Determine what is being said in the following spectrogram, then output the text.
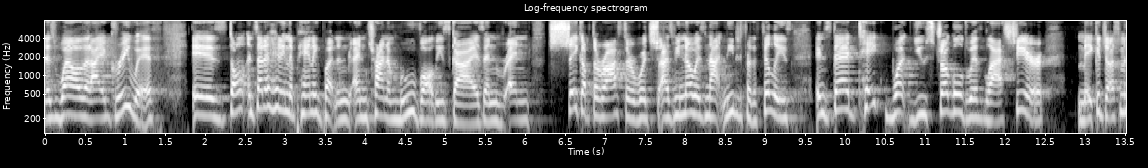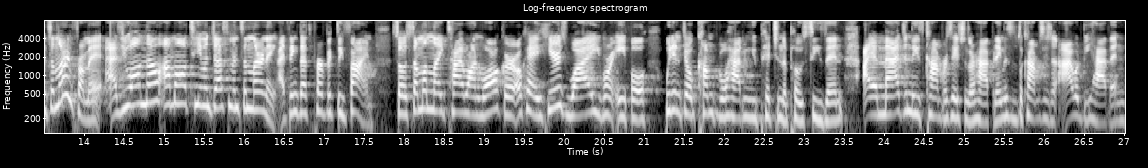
as well that I agree with is don't instead of hitting the panic button and, and trying to move all these guys and and shake up the roster, which as we know is not needed for the Phillies, instead take what you struggled with last year. Make adjustments and learn from it. As you all know, I'm all team adjustments and learning. I think that's perfectly fine. So, someone like Taijuan Walker, okay, here's why you weren't able, we didn't feel comfortable having you pitch in the postseason. I imagine these conversations are happening. This is the conversation I would be having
